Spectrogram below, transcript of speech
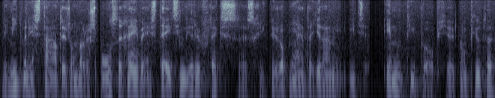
Die niet meer in staat is om een respons te geven en steeds in die reflex uh, schikt. Dus op het Ja. moment dat je dan iets in moet typen op je computer,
